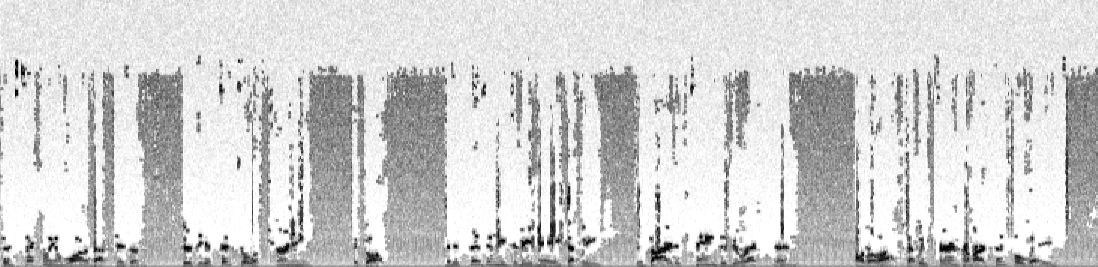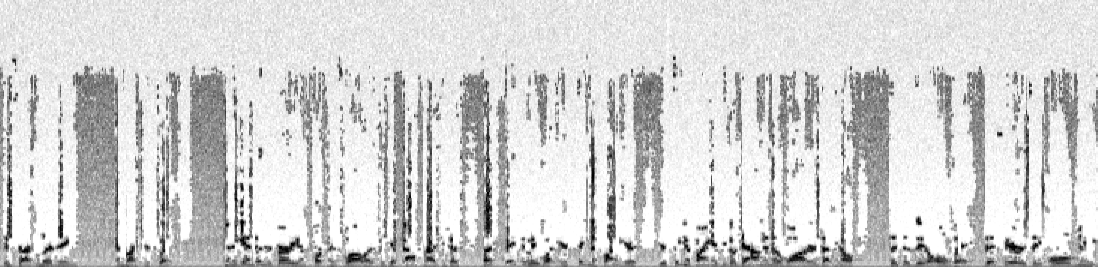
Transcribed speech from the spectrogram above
Then, secondly, in water baptism, there's the essential of turning to God. A decision needs to be made that we desire to change the direction of our lives, that we turn from our sinful ways to start living in righteous ways. And again, this is very important as well as we get baptized because that's basically what you're signifying. You're, you're signifying as you go down into the waters that, you know, this is the old way. This here is the old me.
